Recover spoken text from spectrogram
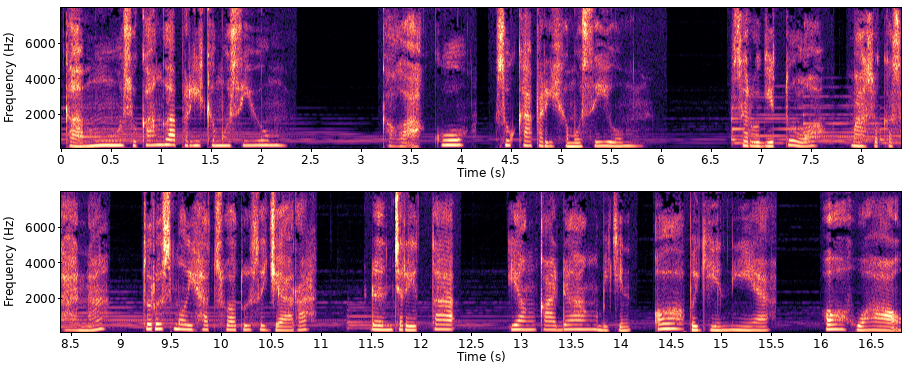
Kamu suka nggak pergi ke museum? Kalau aku suka pergi ke museum. Seru gitu loh, masuk ke sana, terus melihat suatu sejarah dan cerita yang kadang bikin oh begini ya, oh wow,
